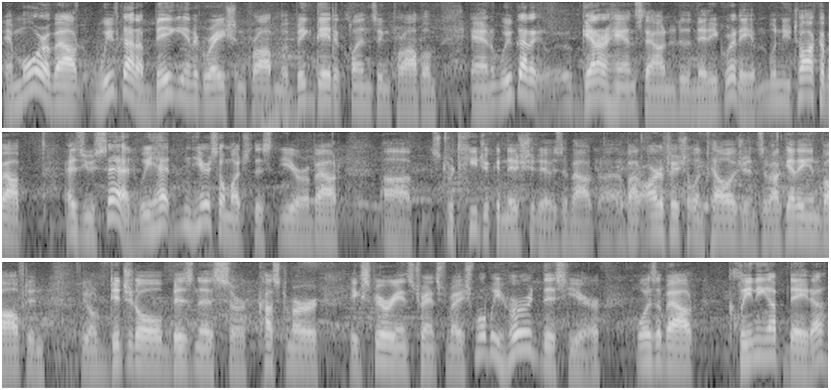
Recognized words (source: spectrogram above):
and more about we've got a big integration problem, a big data cleansing problem, and we've got to get our hands down into the nitty gritty. And when you talk about as you said, we didn't hear so much this year about uh, strategic initiatives, about uh, about artificial intelligence, about getting involved in you know digital business or customer experience transformation. What we heard this year was about cleaning up data,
